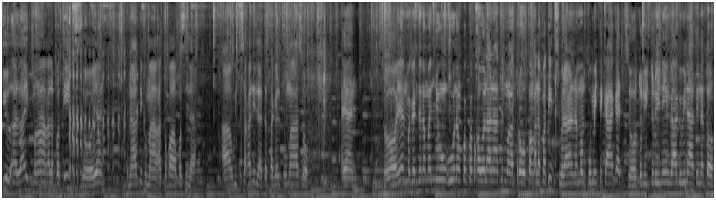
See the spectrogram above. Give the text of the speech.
Still alive, mga kalapatids. So, yan. Tignan natin kung pa sila. Awit sa kanila, tatagal pumasok. Ayan. So, ayan, maganda naman yung unang pagpapakawala natin mga tropang kalapatids. Wala na naman pumitik agad. So, tuloy-tuloy na yung gagawin natin na to.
